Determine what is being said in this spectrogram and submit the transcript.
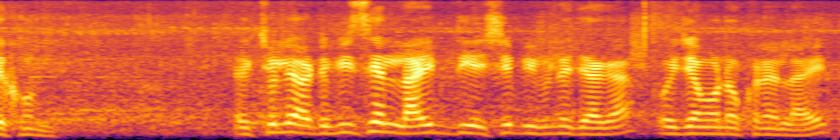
দেখুন অ্যাকচুয়ালি আর্টিফিশিয়াল লাইট দিয়েছে বিভিন্ন জায়গা, ওই যেমন ওখানে লাইট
